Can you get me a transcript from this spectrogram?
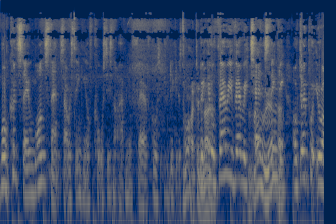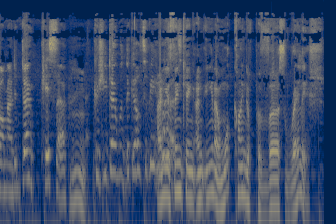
one could say in one sense, I was thinking, of course, he's not having an affair. Of course, it's ridiculous. Oh, but know. you're very, very oh, tense, oh, yeah. thinking, "Oh, don't put your arm around her, don't kiss her, because mm. you don't want the girl to be hurt." And you're thinking, and you know, what kind of perverse relish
